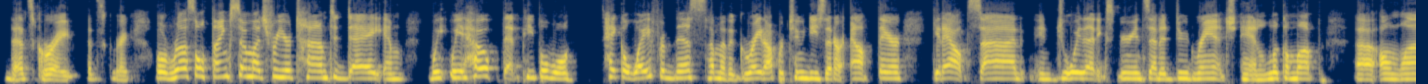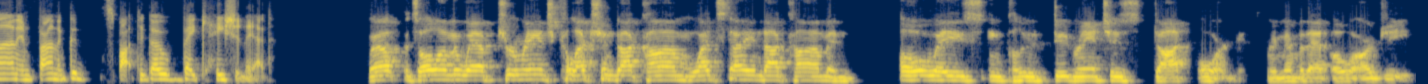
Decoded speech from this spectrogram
That's great. That's great. Well, Russell, thanks so much for your time today. And we, we hope that people will take away from this some of the great opportunities that are out there. Get outside, enjoy that experience at a dude ranch, and look them up uh, online and find a good spot to go vacation at. Well, it's all on the web, trueranchcollection.com, whitestallion.com, and always include duderanches.org. Remember that O-R-G.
